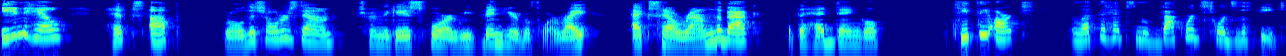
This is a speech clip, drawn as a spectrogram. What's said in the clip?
inhale, hips up, roll the shoulders down, turn the gaze forward. We've been here before, right? Exhale, round the back, let the head dangle. Keep the arch and let the hips move backwards towards the feet.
